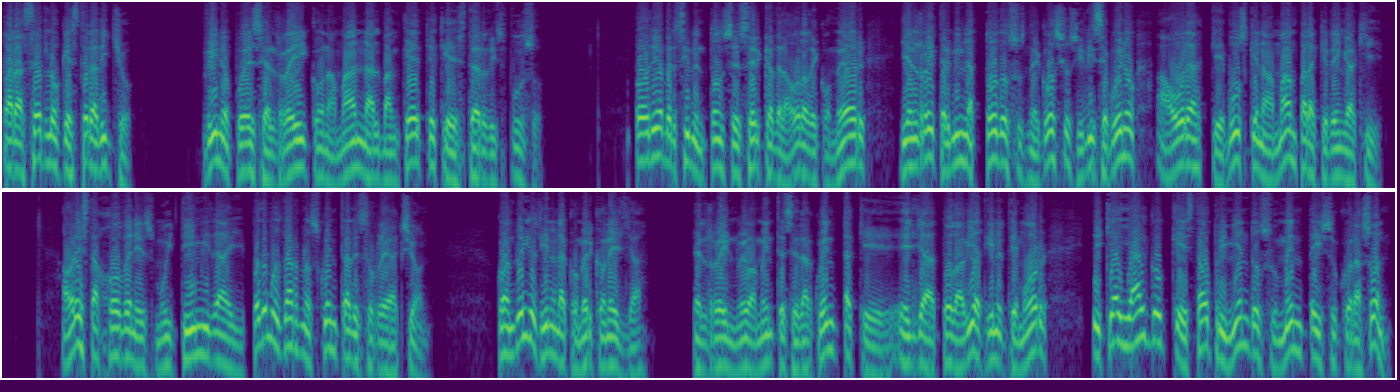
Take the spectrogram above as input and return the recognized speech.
para hacer lo que Esther ha dicho. Vino pues el rey con Amán al banquete que Esther dispuso. Podría haber sido entonces cerca de la hora de comer, y el rey termina todos sus negocios y dice, bueno, ahora que busquen a Amán para que venga aquí. Ahora esta joven es muy tímida y podemos darnos cuenta de su reacción. Cuando ellos vienen a comer con ella, el rey nuevamente se da cuenta que ella todavía tiene temor y que hay algo que está oprimiendo su mente y su corazón.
